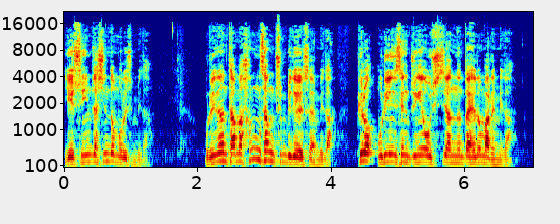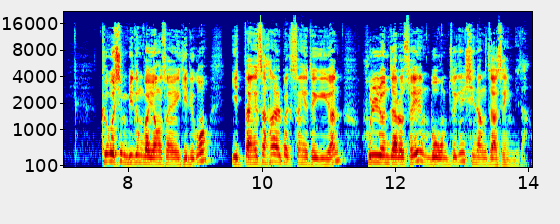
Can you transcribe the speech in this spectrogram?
예수님 자신도 모르십니다. 우리는 다만 항상 준비되어 있어야 합니다. 비록 우리 인생 중에 오시지 않는다 해도 말입니다. 그것이 믿음과 영성의 길이고 이 땅에서 하늘 백성이 되기 위한 훈련자로서의 모범적인 신앙 자세입니다.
